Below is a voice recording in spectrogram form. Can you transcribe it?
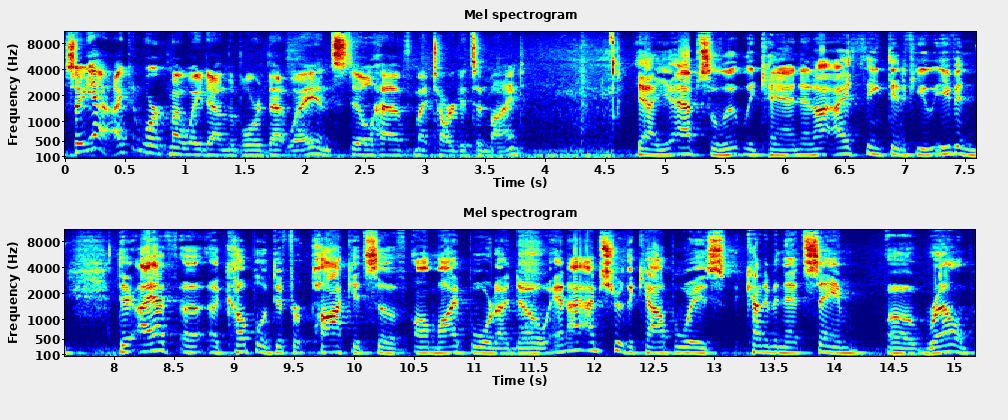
So yeah, I could work my way down the board that way and still have my targets in mind. Yeah, you absolutely can, and I, I think that if you even there, I have a, a couple of different pockets of on my board. I know, and I, I'm sure the Cowboys kind of in that same uh, realm.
